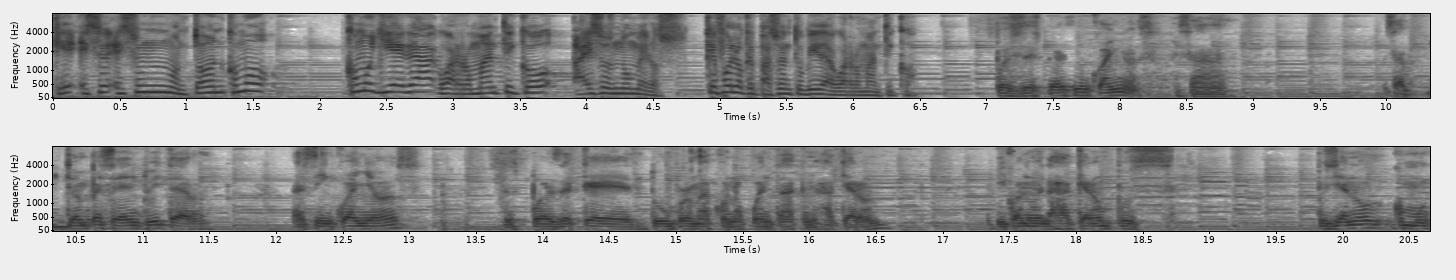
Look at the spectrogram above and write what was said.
Que es, es un montón. ¿Cómo, ¿Cómo llega Guarromántico a esos números? ¿Qué fue lo que pasó en tu vida, Guarromántico? Pues después de cinco años. O sea, o sea, yo empecé en Twitter hace cinco años, después de que tuve un problema con una cuenta que me hackearon. Y cuando me la hackearon, pues, pues ya no, como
